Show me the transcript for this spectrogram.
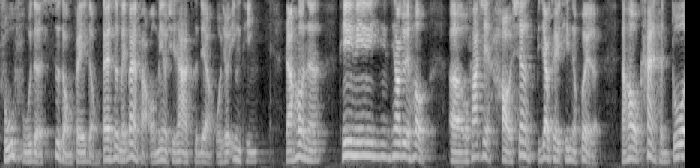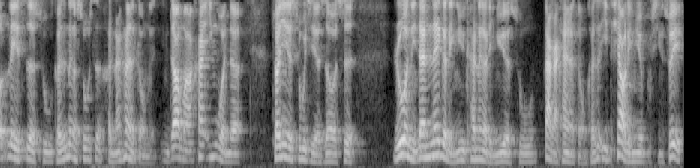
浮浮的，似懂非懂。但是没办法，我没有其他的资料，我就硬听。然后呢，听听听听听，到最后，呃，我发现好像比较可以听得会了。然后看很多类似的书，可是那个书是很难看得懂的，你知道吗？看英文的专业书籍的时候是。如果你在那个领域看那个领域的书，大概看得懂，可是一跳领域不行。所以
